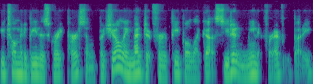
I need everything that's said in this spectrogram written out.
You told me to be this great person, but you only meant it for people like us. You didn't mean it for everybody.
